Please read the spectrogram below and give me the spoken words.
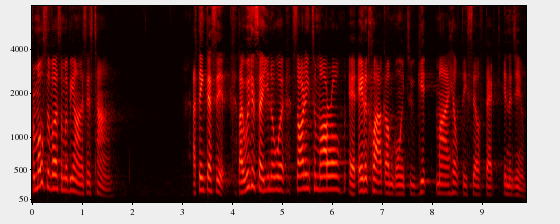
For most of us, I'm gonna be honest, it's time. I think that's it. Like we can say, you know what, starting tomorrow at 8 o'clock, I'm going to get my healthy self back in the gym.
